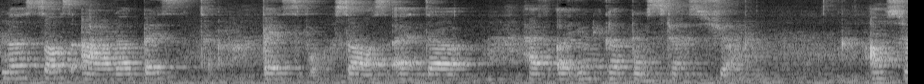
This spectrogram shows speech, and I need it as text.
The soles are the best, best soles and uh, have a unique booster shape. Also,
